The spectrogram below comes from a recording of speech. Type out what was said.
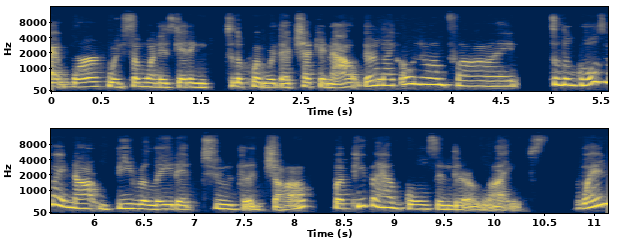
at work, when someone is getting to the point where they're checking out, they're like, oh, no, I'm fine. So the goals might not be related to the job, but people have goals in their lives. When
